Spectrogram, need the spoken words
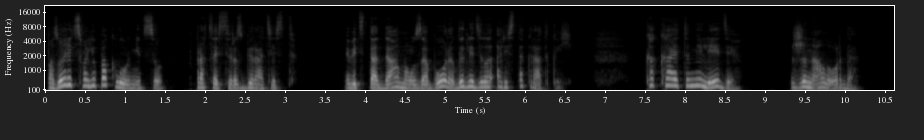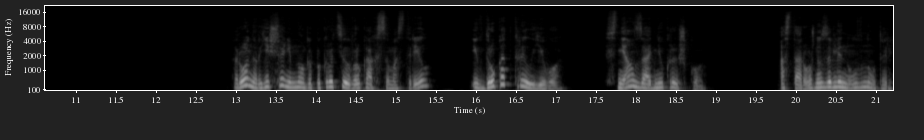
позорить свою поклонницу в процессе разбирательств. Ведь та дама у забора выглядела аристократкой. Какая-то миледи, жена лорда. Ронар еще немного покрутил в руках самострел и вдруг открыл его, снял заднюю крышку осторожно заглянул внутрь.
